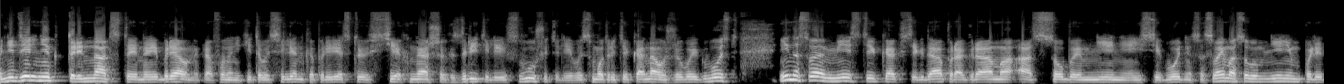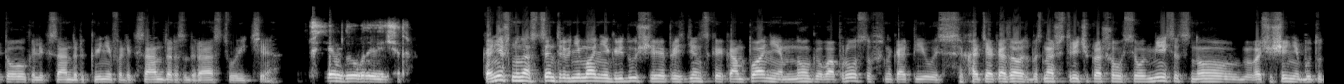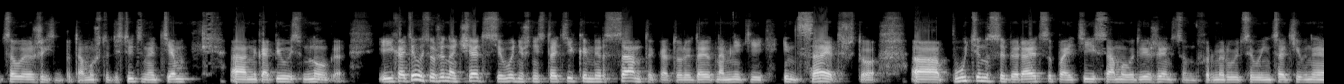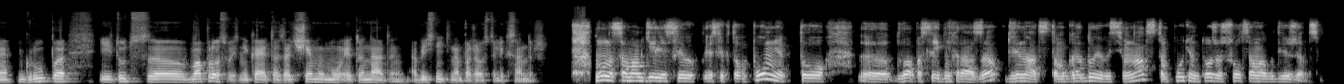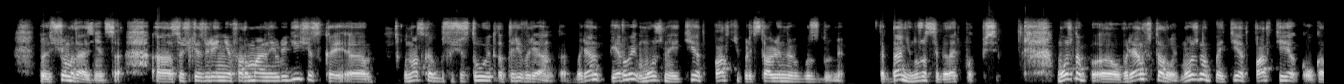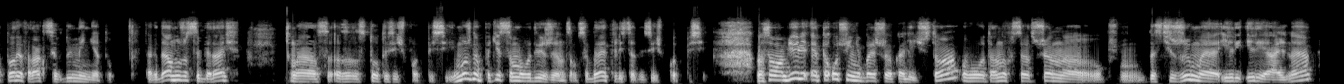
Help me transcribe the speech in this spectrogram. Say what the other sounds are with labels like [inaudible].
Понедельник, 13 ноября. У микрофона Никита Василенко. Приветствую всех наших зрителей и слушателей. Вы смотрите канал «Живой гвоздь». И на своем месте, как всегда, программа «Особое мнение». И сегодня со своим особым мнением политолог Александр Кынев. Александр, здравствуйте. Всем добрый вечер. Конечно, у нас в центре внимания грядущая президентская кампания, много вопросов накопилось, хотя, казалось бы, с нашей встречи прошел всего месяц, но ощущения будут целая жизнь, потому что действительно тем а, накопилось много. И хотелось уже начать с сегодняшней статьи «Коммерсанта», которая дает нам некий инсайт, что а, Путин собирается пойти самовыдвиженцем, формируется его инициативная группа, и тут а, вопрос возникает, а зачем ему это надо? Объясните нам, пожалуйста, Александр. Ну, на самом деле, если, если кто помнит, то два последних раза, в 2012 году и в 2018, Путин тоже шел самовыдвиженцем. То есть в чем разница? Э, с точки зрения формально-юридической, э, у нас как бы существует три варианта. Вариант первый – можно идти от партии, представленной в Госдуме. Тогда не нужно собирать подписи. Можно, э, вариант второй. Можно пойти от партии, у которой фракции в Думе нету. Тогда нужно собирать 100 э, тысяч подписей. И можно пойти самовыдвиженцем, собирать 300 тысяч подписей. На самом деле это очень небольшое количество. Вот, оно совершенно в общем, достижимое и, и реальное.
